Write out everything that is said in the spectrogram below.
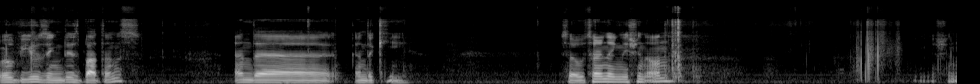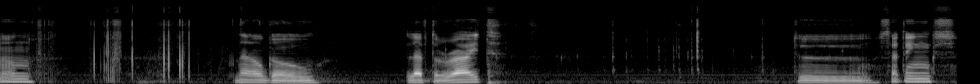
We'll be using these buttons and the, and the key. So turn the ignition on. Ignition on. Now go left or right to settings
